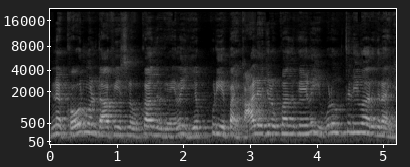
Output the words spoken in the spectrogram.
இன்னும் கவர்மெண்ட் ஆஃபீஸில் உட்காந்துருக்கவங்களாம் எப்படி இருப்பாங்க? காலேஜில் உட்காந்துருக்கவங்களாம் இவ்வளோ தெளிவாக இருக்கிறாங்க.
